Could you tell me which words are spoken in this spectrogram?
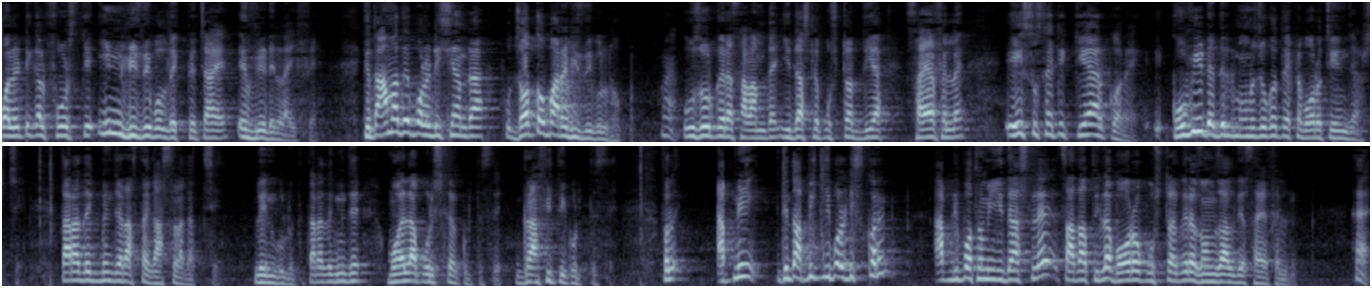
পলিটিক্যাল ফোর্সকে ইনভিজিবল দেখতে চায় এভরিডে লাইফে কিন্তু আমাদের পলিটিশিয়ানরা যত পারে ভিজিবল হোক হ্যাঁ উজোর করে সালাম দেয়, ঈদ আসলে পোস্টার দিয়া ছায়া ফেলে। এই সোসাইটি কেয়ার করে। কোভিড এদের মনোজগতে একটা বড় চেঞ্জ আসছে। তারা দেখবেন যে রাস্তায় গাছ লাগাচ্ছে লেনগুলোতে তারা দেখবেন যে ময়লা পরিষ্কার করতেছে গ্রাফিতি করতেছে। ফলে আপনি, কিন্তু আপনি কি পলিটিক্স করেন? আপনি প্রথমে ঈদ আসলে চাঁদা তুলে বড় পোস্টার করে জঞ্জাল দিয়ে ছায়া ফেলেন হ্যাঁ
